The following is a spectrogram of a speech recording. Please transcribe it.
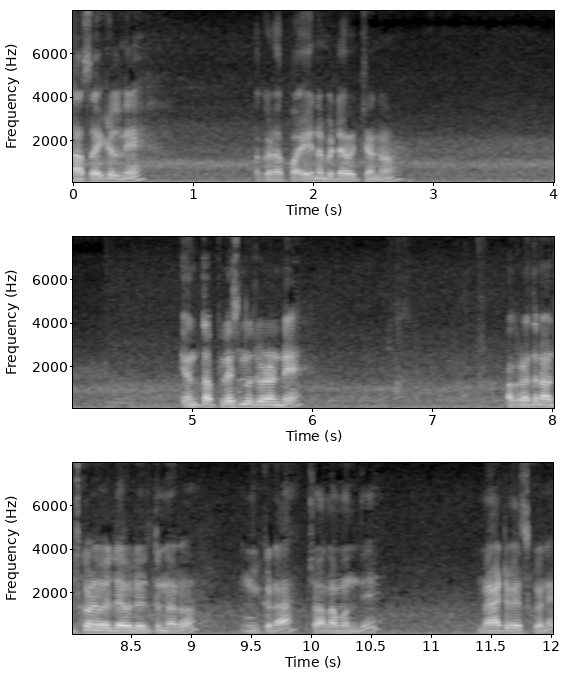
నా సైకిల్ని అక్కడ పైన పెట్టే వచ్చాను. ఎంత ప్లేస్ ఉందో చూడండి. అక్కడంతా నడుచుకొని వెళ్ళే వాళ్ళు వెళ్తున్నారు. ఇక్కడ చాలామంది మ్యాట్ వేసుకొని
